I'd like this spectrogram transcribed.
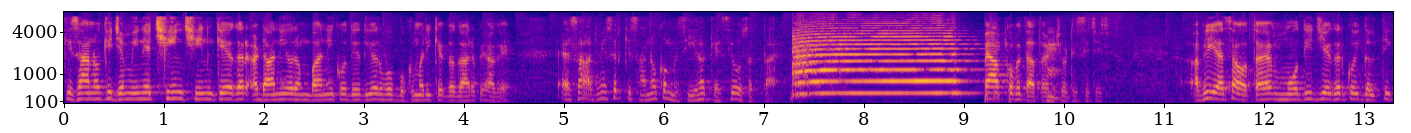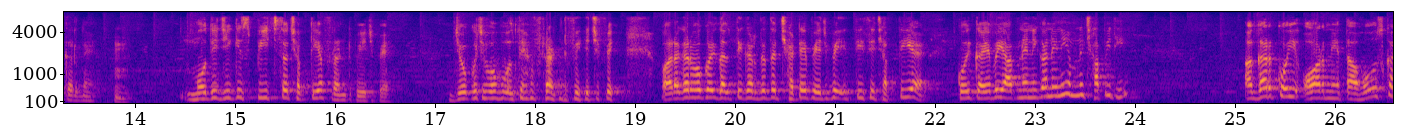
किसानों की जमीनें छीन छीन के अगर अडानी और अंबानी को दे दी और वो भुखमरी के गगार पे आ गए ऐसा आदमी सर किसानों का मसीहा कैसे हो सकता है? मैं आपको बताता हूँ हम्म। छोटी सी चीज़। अभी ऐसा होता है मोदी जी अगर कोई गलती कर दें हम्म। मोदी जी की स्पीच तो छपती है फ्रंट पेज पे। जो कुछ वो बोलते हैं फ्रंट पेज पे और अगर वो कोई गलती कर दे तो छठे पेज पे इतनी सी छपती है कोई कहे भाई आपने नहीं कहा नहीं नहीं हमने छापी थी अगर कोई और नेता हो उसका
